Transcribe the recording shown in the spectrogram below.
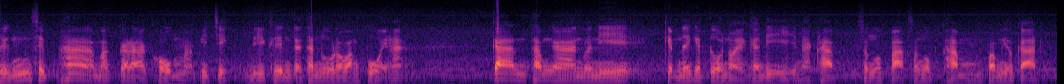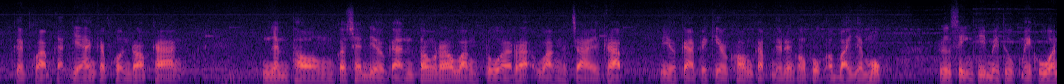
ถึง 15 มกราคมอะพิจิกดีขึ้น แต่ธนูระวังป่วยฮะ การทำงานวันนี้เก็บเนื้อเก็บตัวหน่อยก็ดีนะครับ สงบปากสงบคำเพราะมีโอกาสเกิดความขัดแย้งกับคนรอบข้าง เงินทองก็เช่นเดียวกัน ต้องระวังตัวระวังใจครับ มีโอกาสไปเกี่ยวข้องกับในเรื่องของพวกอบายมุขหรือสิ่งที่ไม่ถูกไม่ควร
